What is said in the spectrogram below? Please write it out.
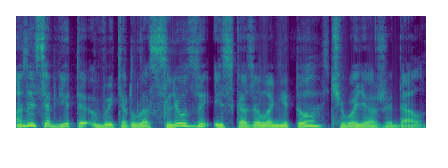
Она сердито вытерла слезы и сказала не то, чего я ожидал.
